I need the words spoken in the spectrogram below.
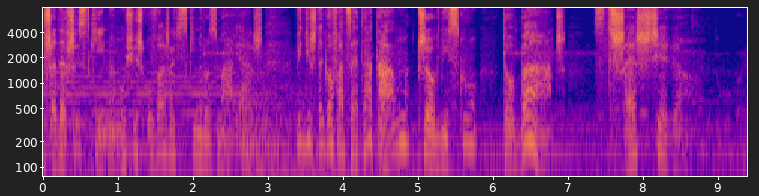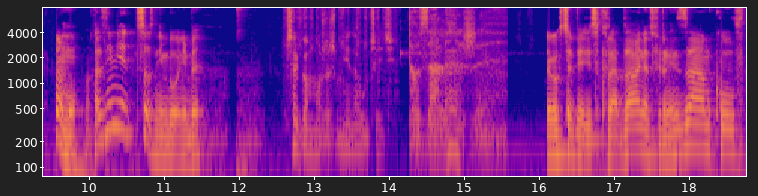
Przede wszystkim musisz uważać, z kim rozmawiasz. Widzisz tego faceta tam, przy ognisku? To bacz. Strzeż się go. Czemu? A z nim nie... Co z nim było niby? Czego możesz mnie nauczyć? To zależy. Czego chcę wiedzieć? Skradanie, otwieranie zamków.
